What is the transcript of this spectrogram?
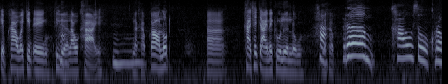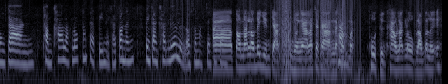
เก็บข้าวไว้กินเองที่เหลือเราขายอืมนะครับ ก็ลดอ่าค่าใช้จ่ายในครัวเรือนลงค่ะนะครับ เริ่มเข้าสู่โครงการทำข้าวรักโลกตั้งแต่ปีไหนคะ ตอนนั้นเป็นการคัดเลือกหรือเราสมัครใจเข้าอ่าไปตอนนั้นเราได้ยินจากหน่วยงานราชการนะครับค่ะมาพูดถึงข้าวรักโลกเราก็เลยเอ๊ะ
